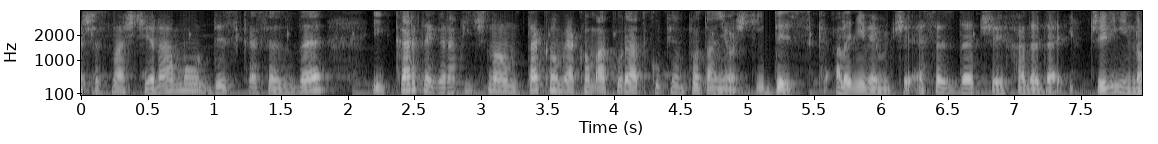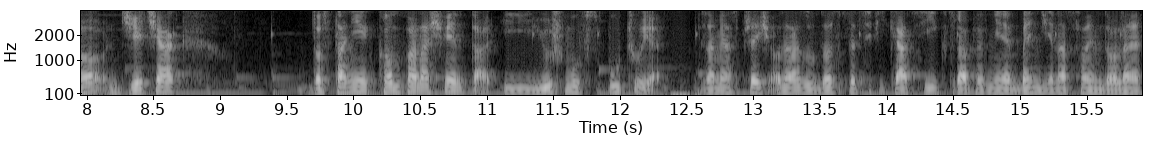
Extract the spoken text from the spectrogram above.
16 RAMu, dysk SSD i kartę graficzną taką, jaką akurat kupią po taniości. Dysk, ale nie wiem czy SSD, czy HDD. Czyli no, dzieciak dostanie kompa na święta i już mu współczuję. Zamiast przejść od razu do specyfikacji, która pewnie będzie na samym dole,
